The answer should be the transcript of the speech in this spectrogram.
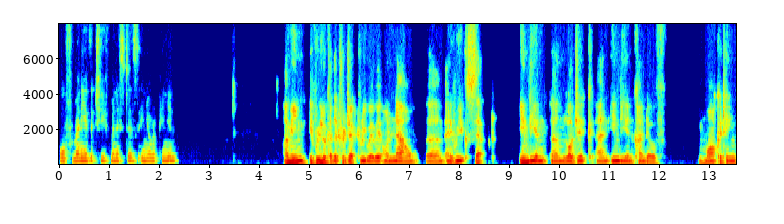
or from any of the chief ministers, in your opinion? I mean, if we look at the trajectory where we're on now, um, and if we accept Indian um, logic and Indian kind of marketing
